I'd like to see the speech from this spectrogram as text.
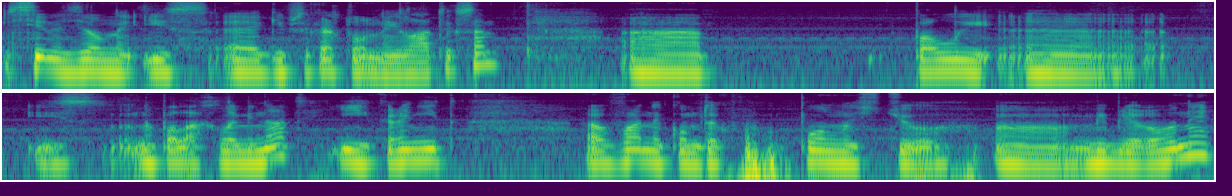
стены сделаны из гипсокартона и латекса, а, полы из, на полах ламинат и гранит, в ванной комнатах полностью э, меблированы,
